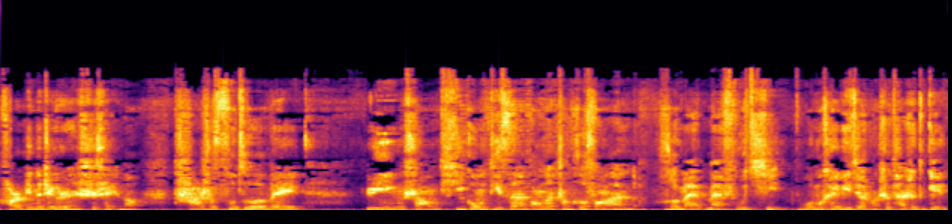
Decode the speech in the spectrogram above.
哈尔滨的这个人是谁呢？他是负责为运营商提供第三方的整合方案的和卖卖服务器。我们可以理解成是他是给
